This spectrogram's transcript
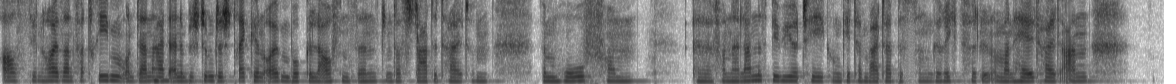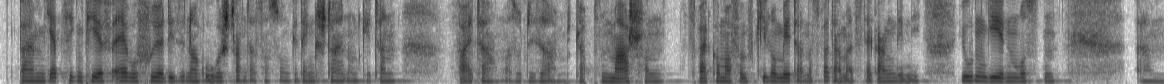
aus den Häusern vertrieben und dann halt eine bestimmte Strecke in Oldenburg gelaufen sind. Und das startet halt im, im Hof vom äh, von der Landesbibliothek und geht dann weiter bis zum Gerichtsviertel und man hält halt an beim jetzigen PFL, wo früher die Synagoge stand, da ist noch so ein Gedenkstein und geht dann weiter. Also dieser, ich glaube, ein Marsch von 2,5 Kilometern, das war damals der Gang, den die Juden gehen mussten. Ähm,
